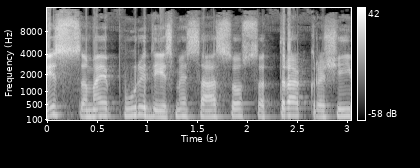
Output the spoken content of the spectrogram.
इस समय पूरे देश में 717 कृषि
